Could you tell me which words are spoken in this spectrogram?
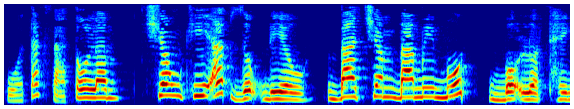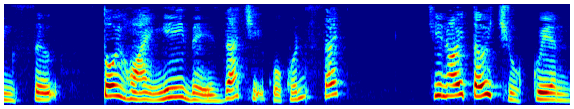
của tác giả Tô Lâm, trong khi áp dụng điều 331 Bộ luật hình sự, tôi hoài nghi về giá trị của cuốn sách. Khi nói tới chủ quyền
